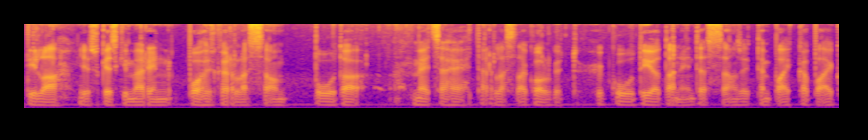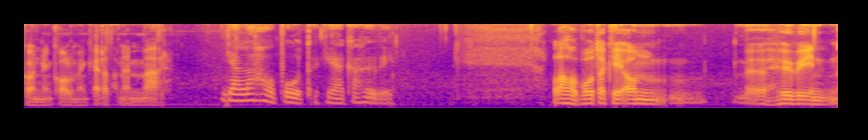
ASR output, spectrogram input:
tila. Jos keskimäärin pohjois on puuta metsähehtaarilla 130 kuutiota, niin tässä on sitten paikkapaikoin niin kolminkertainen määrä. Ja lahopuutakin aika hyvin. Lahopuutakin on hyvin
